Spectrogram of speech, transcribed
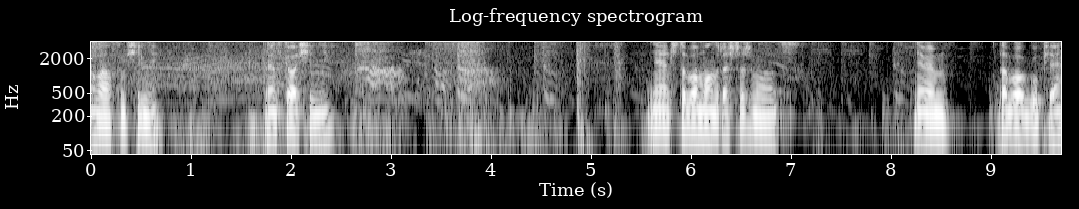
No wow, są silni. Wyjątkowo silni. Nie wiem, czy to było mądre, szczerze mówiąc. Nie wiem. To było głupie.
